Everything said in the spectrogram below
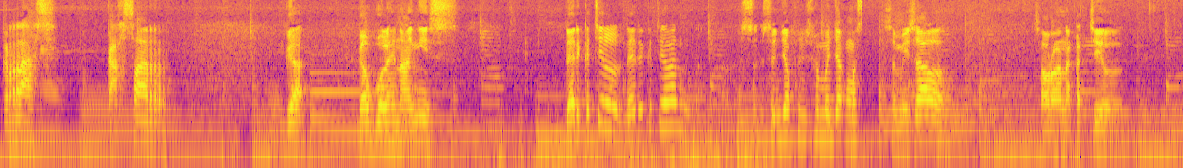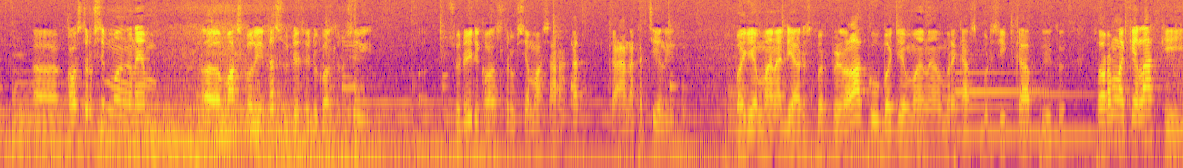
keras kasar nggak nggak boleh nangis. Dari kecil dari kecil kan se- sejak semenjak mas semisal seorang anak kecil eh, konstruksi mengenai eh, maskulinitas sudah sudah konstruksi sudah dikonstruksi masyarakat ke anak kecil gitu bagaimana dia harus berperilaku bagaimana mereka harus bersikap gitu. Seorang laki-laki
